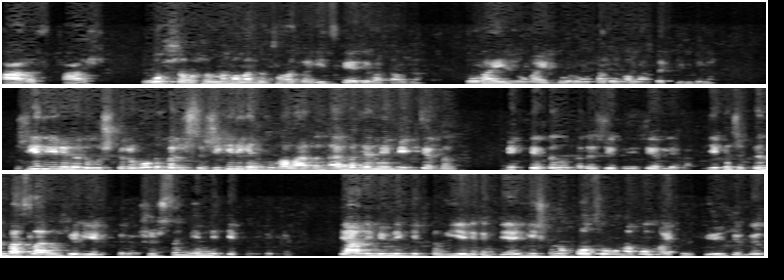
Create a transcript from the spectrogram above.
арыс арш орысша жылнамаларда мысалға галицкая деп аталды. Торай ноғай даруғаларды белгілі. Жер иеленудің үш түрі болды. Біріншісі жекелеген тұлғалардың әмірлер мен бектердің бектердің ірі жерлері. Екінші дінбасыларының жер иеліктері. Үшіншісі мемлекеттің жерлері. Яғни мемлекеттің иелігінде ешкімнің қол соғуына болмайтын үлкен жерлер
